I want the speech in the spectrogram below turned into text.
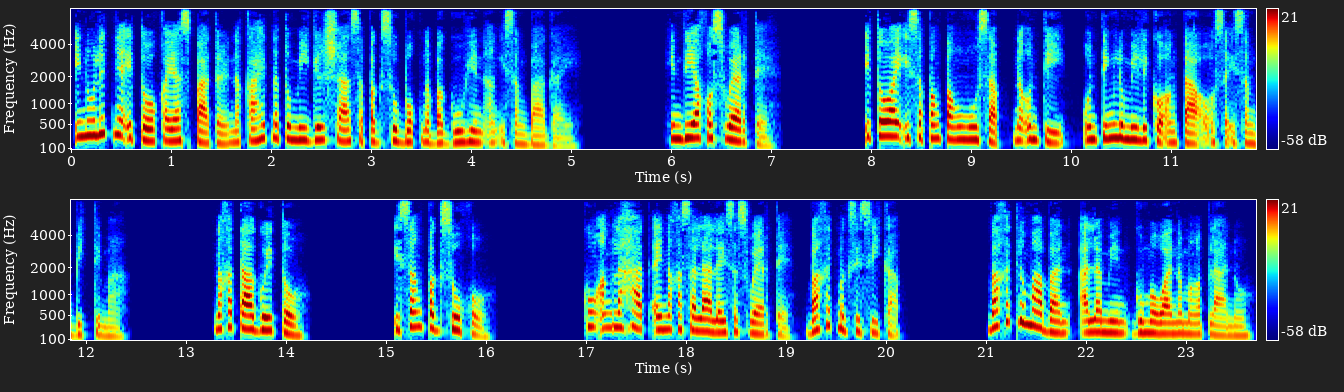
Inulit niya ito kaya spatter na kahit na tumigil siya sa pagsubok na baguhin ang isang bagay. Hindi ako swerte. Ito ay isa pang pangungusap na unti-unting lumiliko ang tao sa isang biktima. Nakatago ito. Isang pagsuko. Kung ang lahat ay nakasalalay sa swerte, bakit magsisikap? Bakit lumaban, alamin, gumawa ng mga plano?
